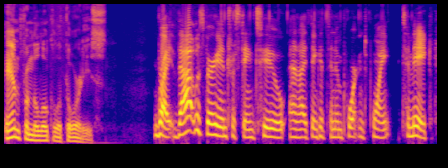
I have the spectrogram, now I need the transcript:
and from the local authorities. Right. That was very interesting too. And I think it's an important point to make.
